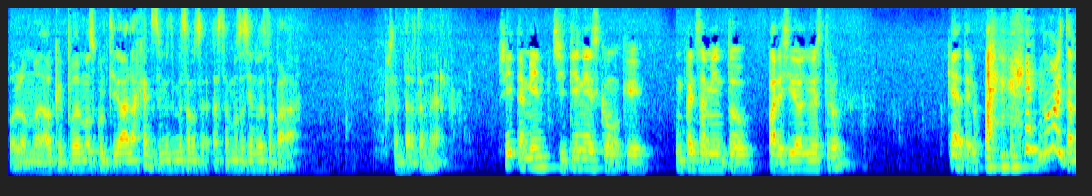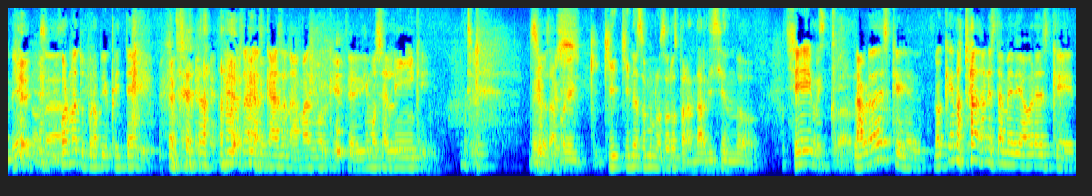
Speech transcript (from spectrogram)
o lo más, o que podemos cultivar a la gente. Simplemente estamos, estamos haciendo esto para pues, entretener. Sí, también, si tienes como que un pensamiento parecido al nuestro, quédatelo. No, y también, o sea... Forma tu propio criterio. no nos hagas caso nada más porque te dimos el link. y- Sí, o sea, Pero, porque ¿qui- ¿quiénes somos nosotros para andar diciendo Sí, la verdad es que lo que he notado en esta media hora es que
